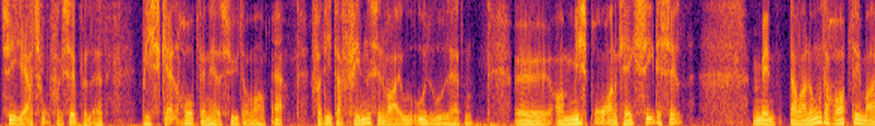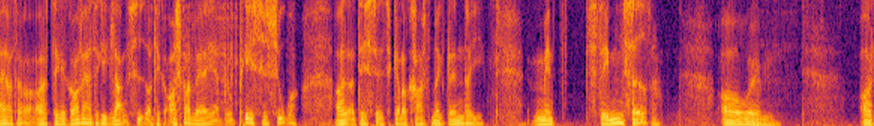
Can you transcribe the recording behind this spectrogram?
til jer to, for eksempel, at vi skal råbe den her sygdom op. Ja. Fordi der findes en vej ud, ud, ud af den. Øh, og misbrugeren kan ikke se det selv. Men der var nogen, der råbte i mig, og, der, og det kan godt være, at det gik lang tid, og det kan også godt være, at jeg blev pisse sur, og, og det skal du kraftigt ikke blande dig i. Men stemmen sad der. Og, øh, og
